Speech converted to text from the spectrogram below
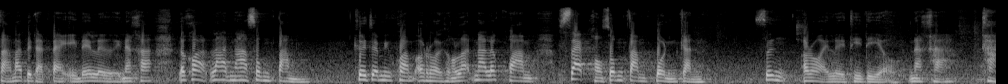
สามารถไปดัดแปลงเองได้เลยนะคะ แล้วก็ราดหน้าส้มตำคือจะมีความอร่อยของราดหน้าและความแซ่บของส้มตำปนกัน ซึ่งอร่อยเลยทีเดียวนะคะค่ะ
